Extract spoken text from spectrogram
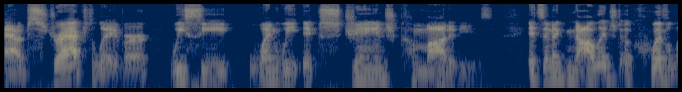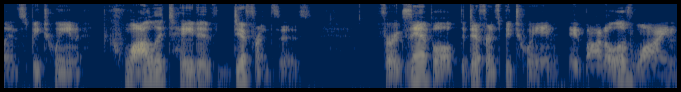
Abstract labor we see when we exchange commodities. It's an acknowledged equivalence between qualitative differences. For example, the difference between a bottle of wine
